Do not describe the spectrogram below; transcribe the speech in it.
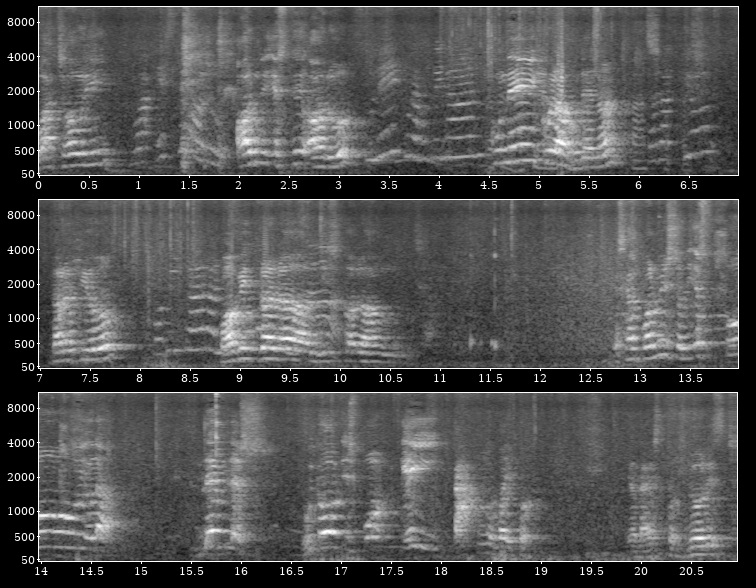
वा चौरी अरू। यस्तै अरू। कुनै कुरा हुँदैन तर त्यो पवित्र र निष्कलङ्क छ यस कारण परमेश्वरले यस्तो एउटा ब्लेमलेस विदाउट स्पट केही ताक्नु भएको एउटा यस्तो ग्लोरियस छ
